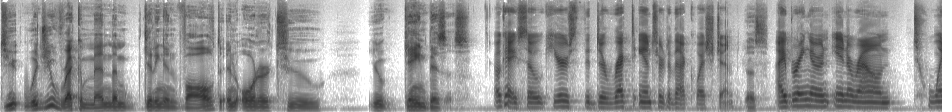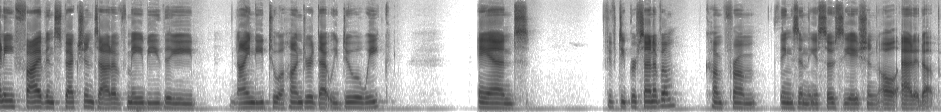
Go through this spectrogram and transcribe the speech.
do you, would you recommend them getting involved in order to you know, gain business? Okay, so here's the direct answer to that question. Yes. I bring in, in around 25 inspections out of maybe the 90 to 100 that we do a week. And 50% of them come from things in the association all added up.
